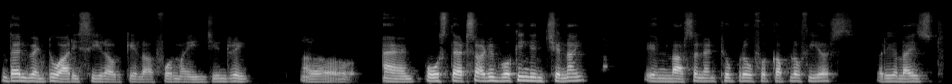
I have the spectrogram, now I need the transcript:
then went to REC Rourkela for my engineering. And post that started working in Chennai in Larsen and Toubro for a couple of years. Realized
